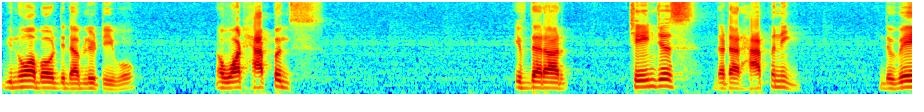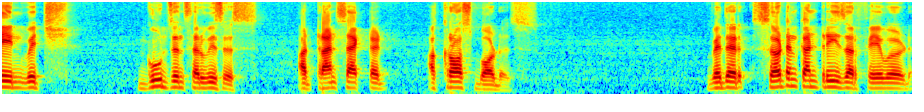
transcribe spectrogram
you know about the WTO. Now, what happens if there are changes that are happening the way in which goods and services are transacted across borders, whether certain countries are favored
